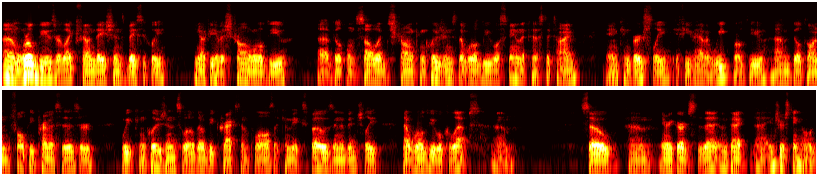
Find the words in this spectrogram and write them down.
um, worldviews are like foundations, basically. You know, if you have a strong worldview uh, built on solid, strong conclusions, the worldview will stand the test of time. And conversely, if you have a weak worldview um, built on faulty premises or weak conclusions, well, there'll be cracks and flaws that can be exposed, and eventually that worldview will collapse. Um, so, um, in regards to that, in fact, uh, interesting,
